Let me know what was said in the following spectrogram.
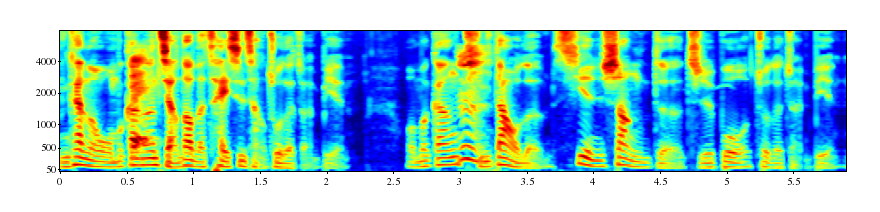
你看到、哦、我们刚刚讲到的菜市场做的转变。我们刚刚提到了线上的直播做的转变，嗯，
